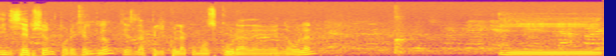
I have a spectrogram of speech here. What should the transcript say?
Inception, por ejemplo, que es la película como oscura de Nolan. Y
